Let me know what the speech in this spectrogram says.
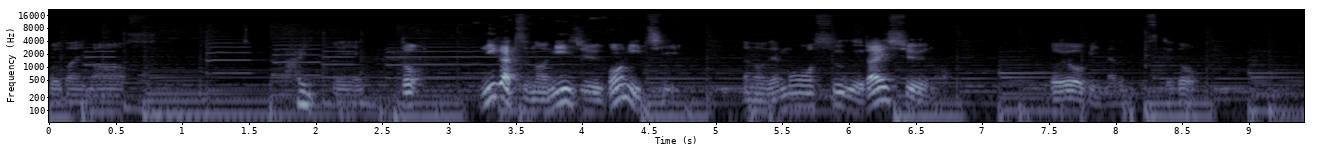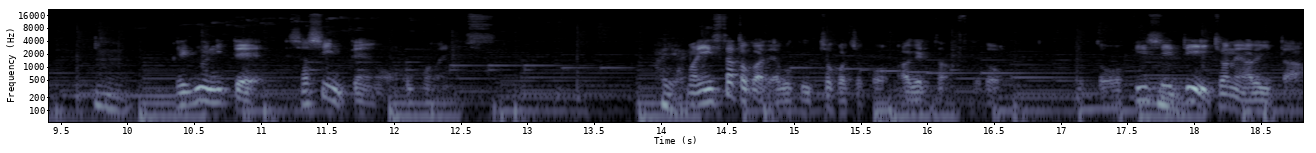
ございます。はい。えーっと2月の25日なのでもうすぐ来週の土曜日になるんですけどうん。ペグにて写真展を行います。はいはい、まあ、インスタとかでは僕ちょこちょこ上げてたんですけど、えっと、PCT 去年歩いた、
